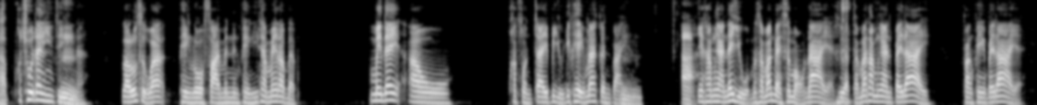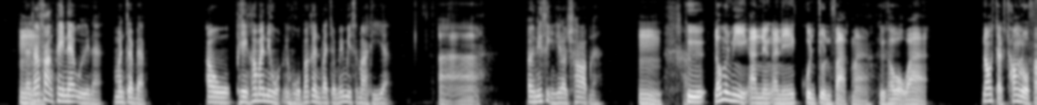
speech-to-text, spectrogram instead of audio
ครับก็ช่วยได้จริงอืมๆนะ เรารู้สึกว่า เพลง lo-fi มันเป็นเพลงที่ทำให้เราแบบ ไม่ได้เอาความสนใจไปอยู่ที่เพลงมากเกินไปอืมอะยังทำงานได้อยู่มันสามารถแบ่งสมองได้อะคือแบบสามารถทำงานไปได้ ฟังเพลงไปได้อะแต่ถ้าฟังเพลงแนวอื่นน่ะ มันจะแบบเอาเพลงเข้ามาในหัวในหัวมากเกินไปจนไม่มีสมาธิอะอ่า เออนี่สิ่งที่เราชอบนะอืมครับคือแล้วมันมีอีกอันนึงอันนี้คุณจุนฝากมา คือเขาบอกว่านอกจากช่องโลไฟ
